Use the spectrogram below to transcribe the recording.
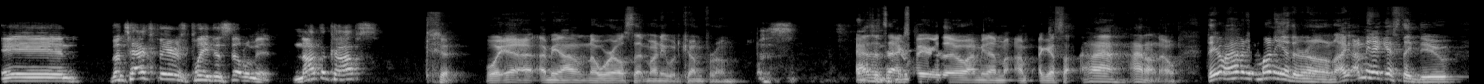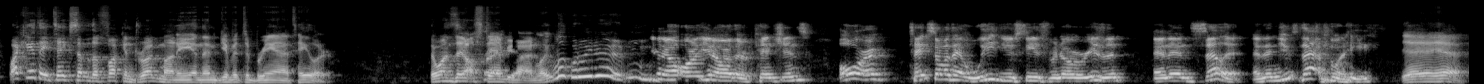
And the taxpayers played this settlement, not the cops. well, yeah. I mean, I don't know where else that money would come from. As a taxpayer, though, I mean, I'm, I'm I guess I, I don't know. They don't have any money of their own. I, I mean, I guess they do. Why can't they take some of the fucking drug money and then give it to Breonna Taylor? The ones they all stand behind, like, look what do we did. Mm. you know, or you know, are there pensions? Or take some of that weed you seized for no reason and then sell it and then use that money. Yeah, yeah, yeah.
